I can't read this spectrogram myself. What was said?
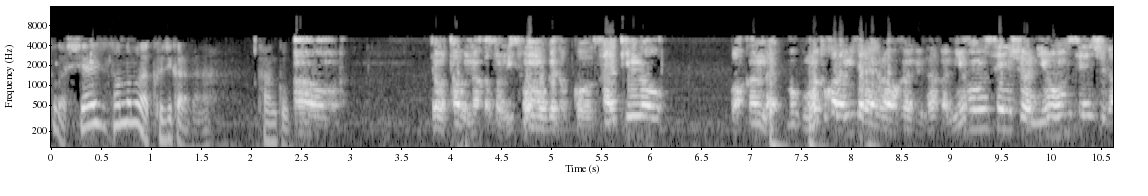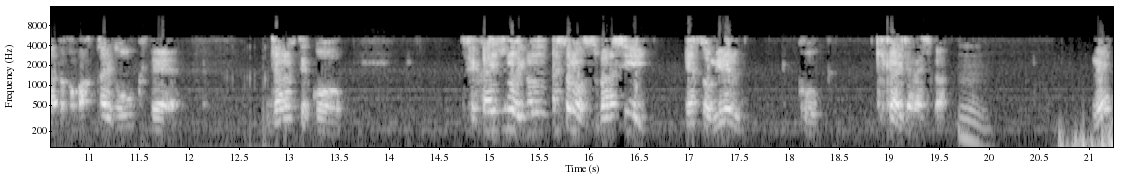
そうだ、試合そんなものは9時からかな、韓国。あの、でも多分なんかその、いつも思うけど、こう、最近の、わかんない。僕元から見てないからわかるけど、なんか日本選手は日本選手だとかばっかりが多くて、じゃなくてこう、世界中のいろんな人の素晴らしいやつを見れる、こう、機会じゃないですか。うん。ね、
